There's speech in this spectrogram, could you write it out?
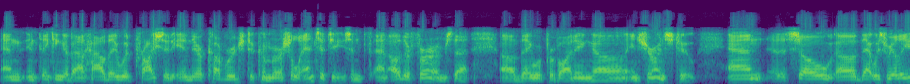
and in thinking about how they would price it in their coverage to commercial entities and, and other firms that uh, they were providing uh, insurance to. And uh, so uh, that was really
